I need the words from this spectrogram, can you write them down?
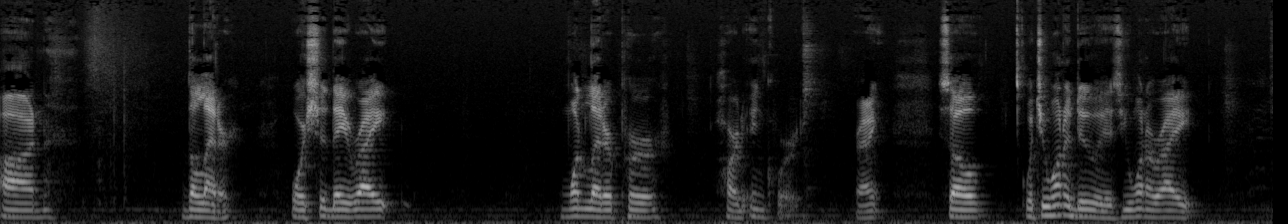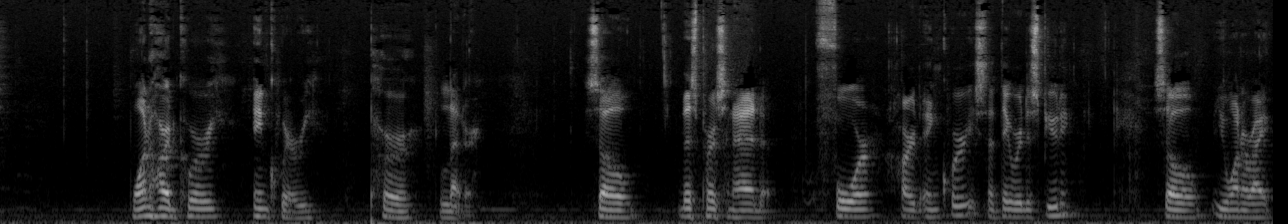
on the letter, or should they write one letter per hard inquiry, right? So, what you want to do is you want to write one hard query inquiry per letter. So, this person had four hard inquiries that they were disputing. So, you want to write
